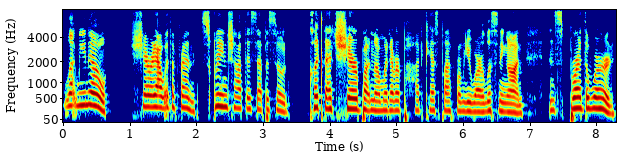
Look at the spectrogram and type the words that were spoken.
let me know. Share it out with a friend. Screenshot this episode. Click that share button on whatever podcast platform you are listening on and spread the word.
